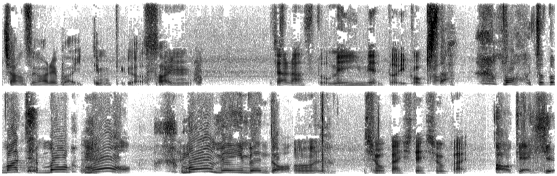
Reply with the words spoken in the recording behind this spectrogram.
チャンスがあれば行ってみてください、うんじゃあラストメインイベント行こうかもうちょっと待ってもうもうもうメインイベントうん紹介して紹介 Okay, here.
